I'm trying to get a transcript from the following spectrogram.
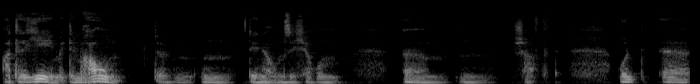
Atelier, mit dem Raum, den, den er um sich herum ähm, mm, schafft. Und äh,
